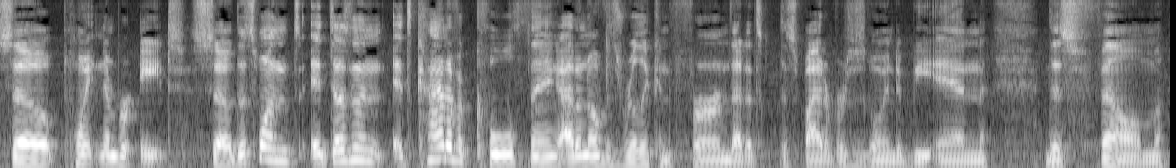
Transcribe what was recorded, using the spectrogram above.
So point number eight. So this one, it doesn't. It's kind of a cool thing. I don't know if it's really confirmed that it's the Spider Verse is going to be in this film,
